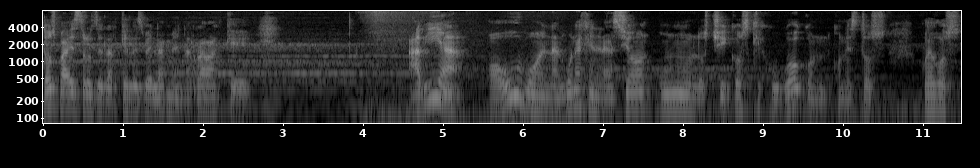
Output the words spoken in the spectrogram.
dos maestros del Arqueles Vela me narraban que había o hubo en alguna generación uno de los chicos que jugó con, con estos juegos.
